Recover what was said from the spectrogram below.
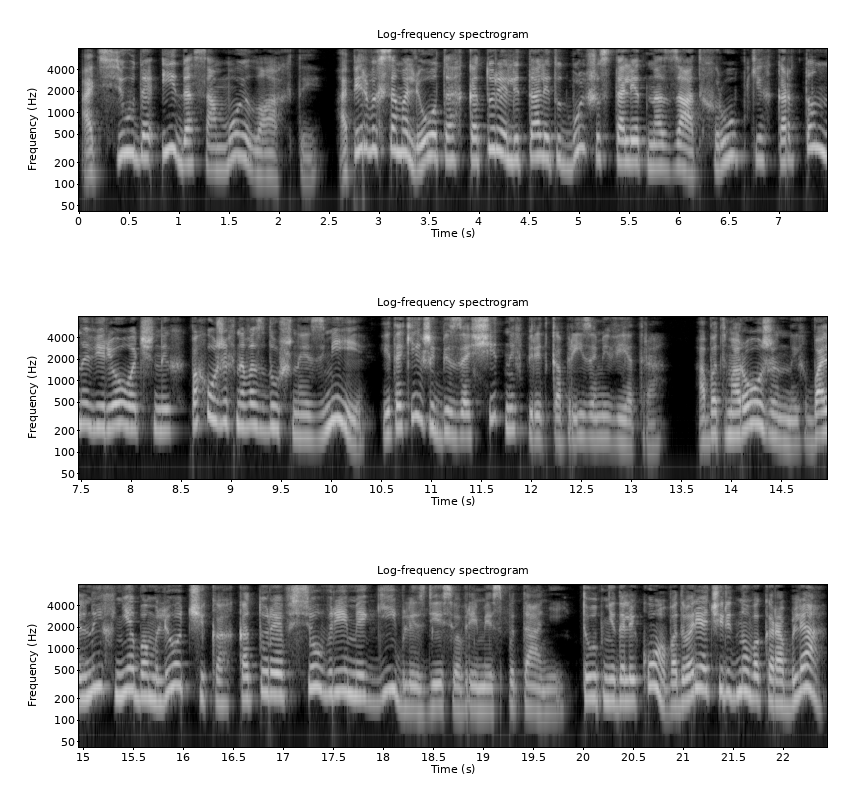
отсюда и до самой Лахты. О первых самолетах, которые летали тут больше ста лет назад, хрупких, картонно-веревочных, похожих на воздушные змеи и таких же беззащитных перед капризами ветра об отмороженных, больных небом летчиках, которые все время гибли здесь во время испытаний. Тут недалеко, во дворе очередного корабля,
